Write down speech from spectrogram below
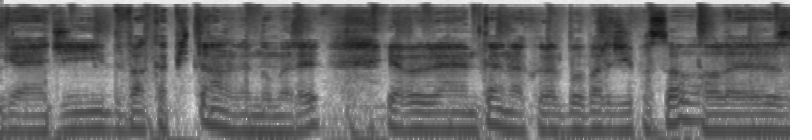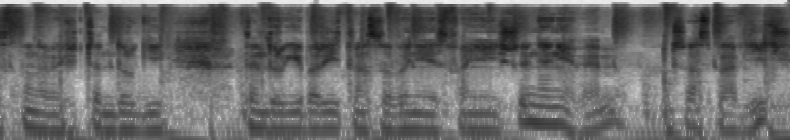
Geiji, dwa kapitalne numery. Ja wybrałem ten akurat, bo bardziej pasował, ale zastanawiam się, czy ten drugi, ten drugi bardziej transowy nie jest fajniejszy. Nie, nie wiem. Trzeba sprawdzić.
